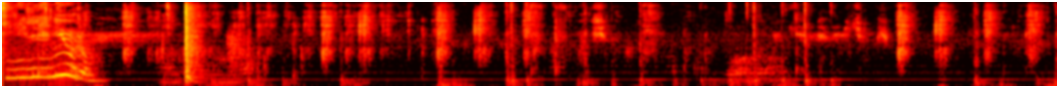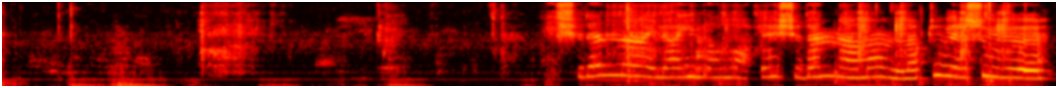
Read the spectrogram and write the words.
Sinirleniyorum. Eşheden la ilahe illallah. Eşheden la Muhammeden abdü ve resulü.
